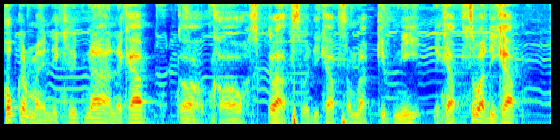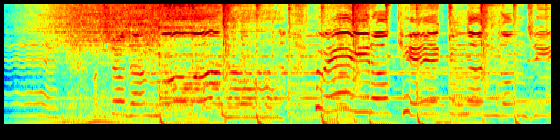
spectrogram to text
พบกันใหม่ในคลิปหน้านะครับ ก็ขอกลับสวัสดีครับสำหรับคลิปนี้นะครับ สวัสดีครับ 어쩌다 너와 나왜 이렇게 끝난 건지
